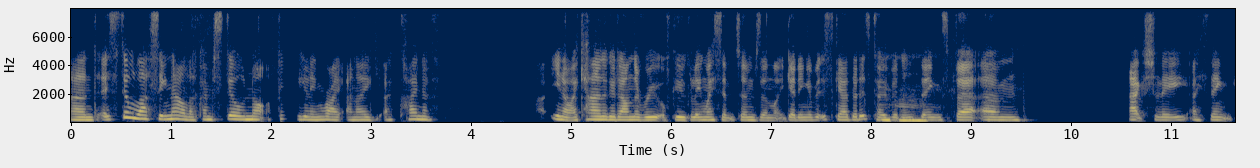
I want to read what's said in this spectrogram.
and it's still lasting now like i'm still not feeling right. And i i kind of you know i kind of go down the route of googling my symptoms and like getting a bit scared that it's covid mm-hmm. and things. But um actually i think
